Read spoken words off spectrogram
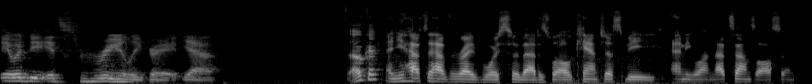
it would be it's really great yeah Okay. and you have to have the right voice for that as well. It can't just be anyone. That sounds awesome.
